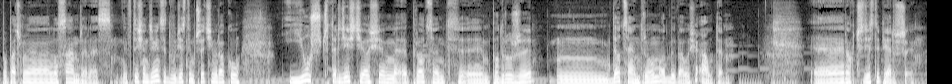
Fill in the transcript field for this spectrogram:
Popatrzmy na Los Angeles. W 1923 roku już 48% y, podróży mm, do centrum odbywało się autem. E, rok 31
